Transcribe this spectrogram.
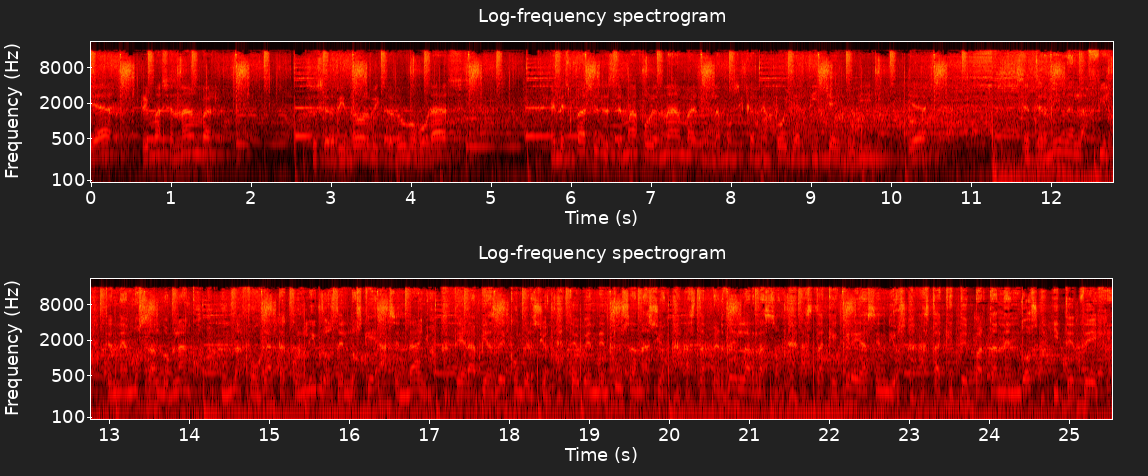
Ya, rimas en ámbar. Su servidor Víctor Hugo Boraz. El espacio es de semáforo en ámbar y en la música me apoya DJ Lurid. Ya. Se termina la fil, tenemos saldo blanco, una fogata con libros de los que hacen daño, terapias de conversión, te venden tu sanación, hasta perder la razón, hasta que creas en Dios, hasta que te partan en dos y te dejen.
